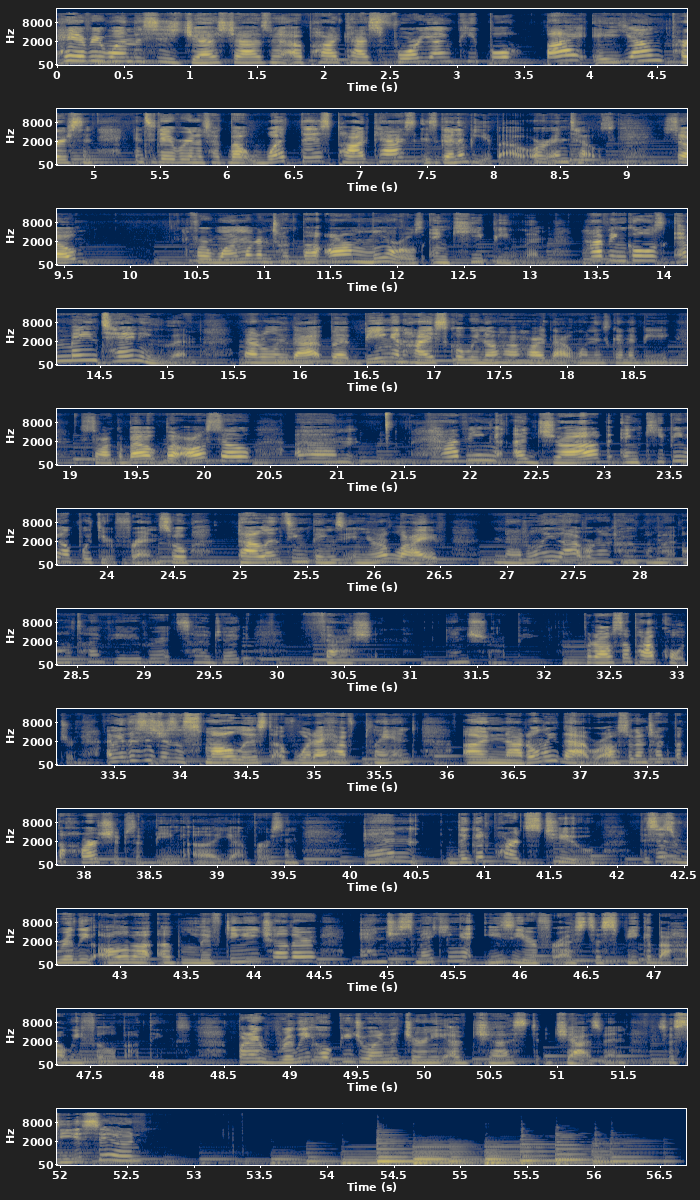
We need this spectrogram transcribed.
Hey everyone, this is Just Jasmine, a podcast for young people by a young person. And today we're going to talk about what this podcast is going to be about or entails. So, for one, we're going to talk about our morals and keeping them, having goals and maintaining them. Not only that, but being in high school, we know how hard that one is going to be to talk about, but also um, having a job and keeping up with your friends. So, balancing things in your life. Not only that, we're going to talk about my all time favorite subject fashion and shopping but also pop culture. I mean, this is just a small list of what I have planned. Uh, not only that, we're also going to talk about the hardships of being a young person and the good parts too. This is really all about uplifting each other and just making it easier for us to speak about how we feel about things. But I really hope you join the journey of Just Jasmine. So, see you soon.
